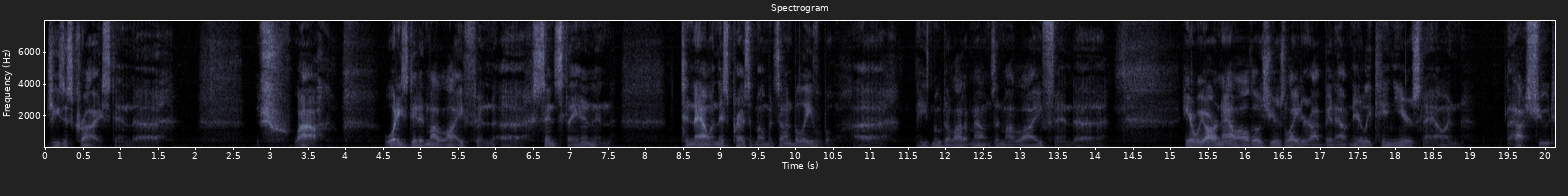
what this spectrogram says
Jesus Christ, and uh, wow, what He's did in my life, and uh, since then, and to now in this present moment, it's unbelievable. Uh, he's moved a lot of mountains in my life, and uh, here we are now. All those years later, I've been out nearly ten years now, and ah, shoot,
